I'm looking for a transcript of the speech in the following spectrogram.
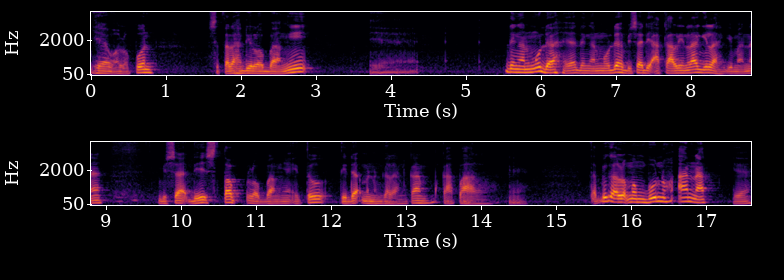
ya walaupun setelah dilobangi, ya, dengan mudah ya, dengan mudah bisa diakalin lagi lah gimana bisa di stop lubangnya itu tidak menenggelamkan kapal. Ya. Tapi kalau membunuh anak, ya,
